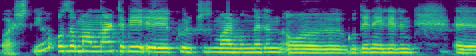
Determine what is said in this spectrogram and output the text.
başlıyor. O zamanlar tabii e, kuyruksuz maymunların o, bu deneylerin e,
